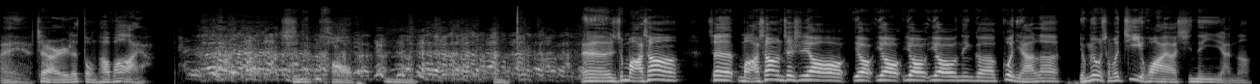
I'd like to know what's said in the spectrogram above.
哎呀，这儿子懂他爸呀，心好。嗯嗯嗯，这马上，这马上这是要要要要要那个过年了，有没有什么计划呀？新的一年呢？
